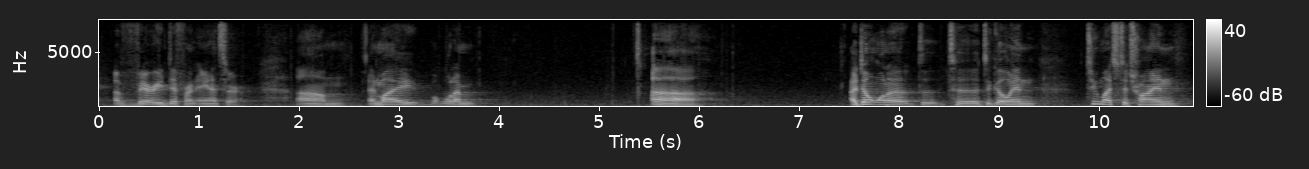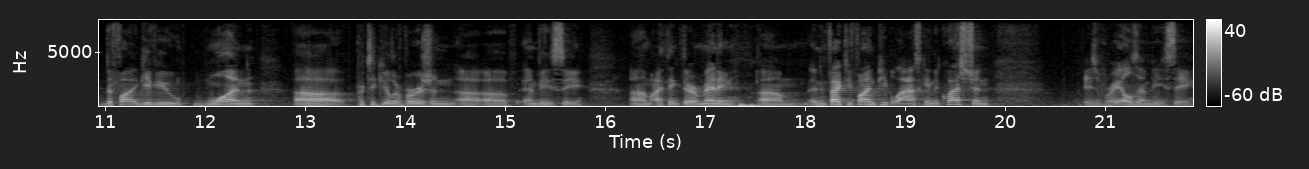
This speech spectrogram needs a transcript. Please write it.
a very different answer. Um, and my, what I'm, uh, I don't want to, to, to go in too much to try and define, give you one uh, particular version uh, of MVC. Um, I think there are many. Um, and in fact, you find people asking the question, is Rails MVC?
